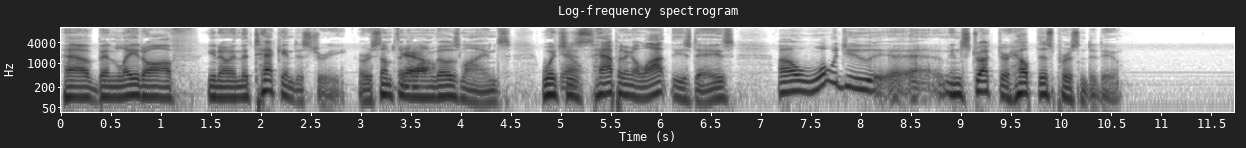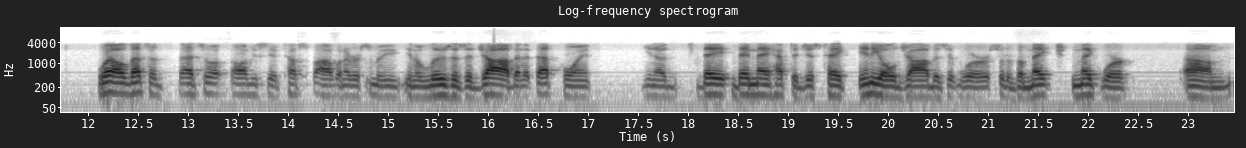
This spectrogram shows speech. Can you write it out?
have been laid off, you know, in the tech industry or something Yeah. along those lines, which Yeah. is happening a lot these days. Uh, what would you uh, instruct or help this person to do? Well, that's a that's a- obviously a tough spot whenever somebody you know loses a job, and at that point, you know they they may have to just take any old job, as it were, sort of a make make work, um,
